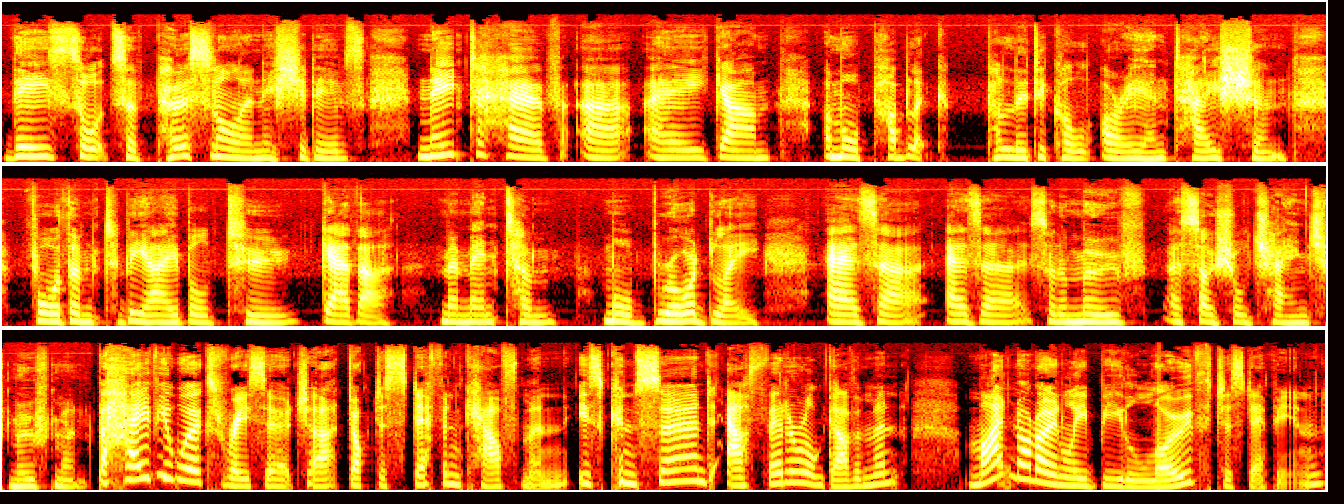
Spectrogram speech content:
these sorts of personal initiatives need to have uh, a, um, a more public political orientation for them to be able to gather momentum more broadly as a, as a sort of move, a social change movement. Behaviour Works researcher Dr. Stefan Kaufman is concerned our federal government might not only be loath to step in,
